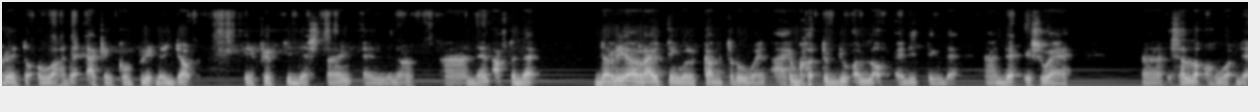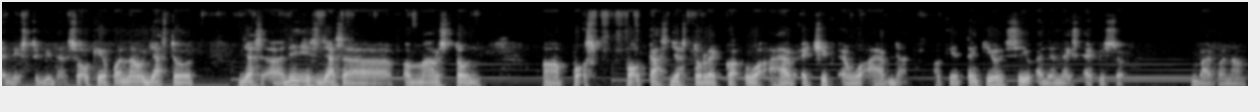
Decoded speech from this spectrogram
pray to allah that i can complete the job in 50 days time and you know uh, then after that the real writing will come through when i have got to do a lot of editing there. And that is where uh, it's a lot of work that needs to be done. So okay, for now, just to just uh, this is just a, a milestone uh, podcast just to record what I have achieved and what I have done. Okay, thank you. See you at the next episode. Bye for now.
